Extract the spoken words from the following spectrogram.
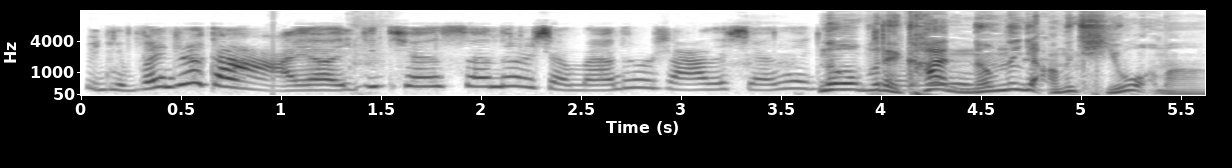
你问这干啥呀？一天三顿小馒头啥的，现在那我不得看你能不能养得起我吗？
